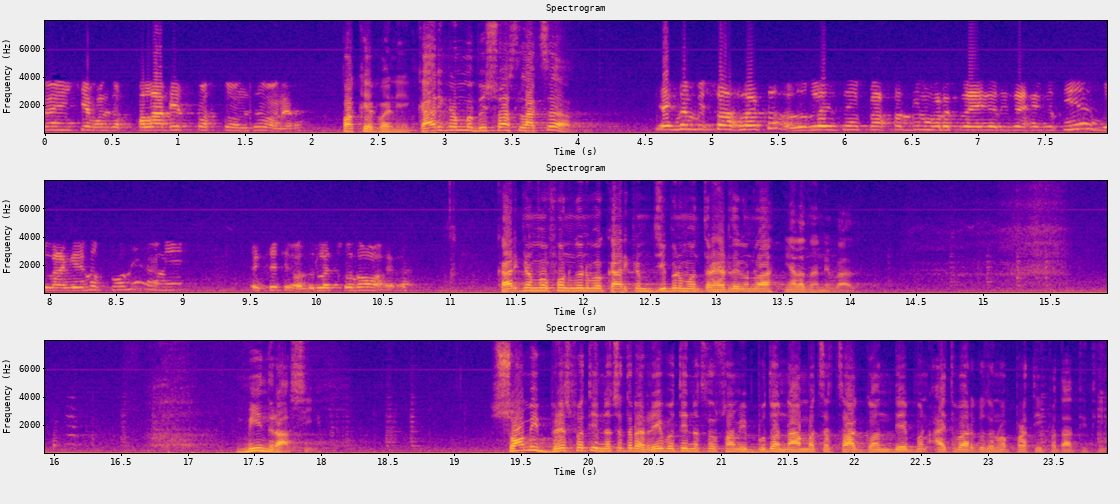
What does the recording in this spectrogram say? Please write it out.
चाहिँ के भन्छ फलादेश कस्तो हुन्छ भनेर। पक्कै पनि। कार्यक्रममा विश्वास लाग्छ? एकदम विश्वास लाग्छ। हजुरलाई चाहिँ पाँच सात दिनबाट ट्राई गरिराखेको थिएँ। लागेन फोनै। अनि एकचोटि हजुरलाई सोधौँ भनेर। कार्यक्रममा फोन गर्नुभयो। कार्यक्रम जीवन मन्त्र हेर्दै गर्नुभयो। यहाँलाई धन्यवाद। मीन राशि। स्वामी बृहस्पति नक्षत्र रेवती नक्षत्र स्वामी बुध नाम चर्चा गणदेव आइतबारको जन्म प्रतिपदा तिथि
